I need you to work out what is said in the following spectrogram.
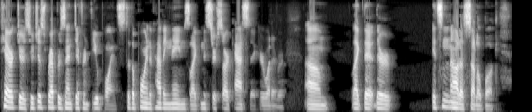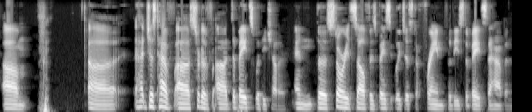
characters who just represent different viewpoints, to the point of having names like Mister Sarcastic or whatever. Um, like they're, they're it's not a subtle book. Um, uh, just have uh, sort of uh, debates with each other, and the story itself is basically just a frame for these debates to happen.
